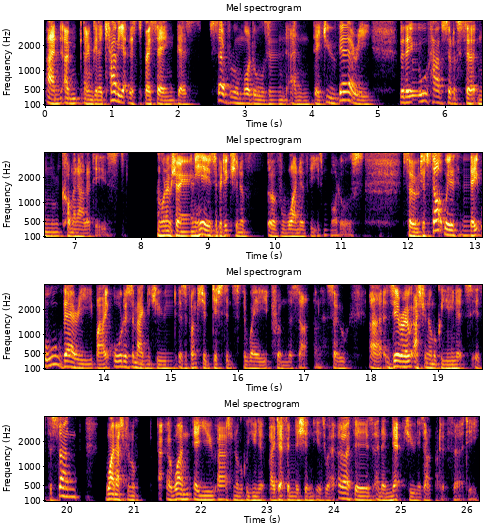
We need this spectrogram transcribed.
And I'm, I'm going to caveat this by saying there's several models and, and they do vary, but they all have sort of certain commonalities. And what I'm showing here is a prediction of, of one of these models. So to start with, they all vary by orders of magnitude as a function of distance away from the sun. So uh, zero astronomical units is the sun, one astronomical uh, one AU astronomical unit by definition is where Earth is, and then Neptune is out at 30.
